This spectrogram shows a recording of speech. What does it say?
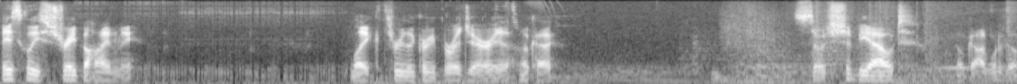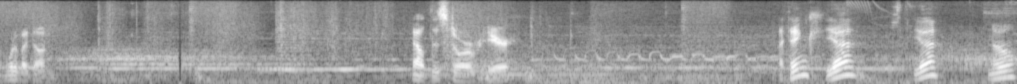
Basically straight behind me. Like, through the Great Bridge area. Okay. So it should be out... Oh god, what have, what have I done? Out this door over here. I think? Yeah? Yeah? No?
